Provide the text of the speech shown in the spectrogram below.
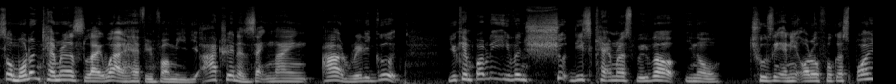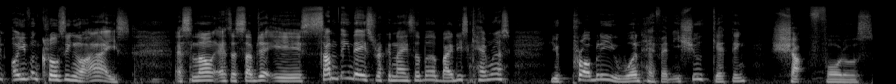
So modern cameras like what I have in front of me, the R3 and the Z9 are really good. You can probably even shoot these cameras without, you know, choosing any autofocus point or even closing your eyes. As long as the subject is something that is recognizable by these cameras, you probably won't have an issue getting sharp photos.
